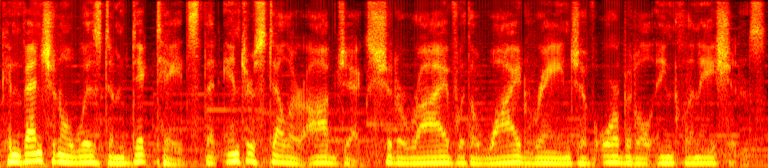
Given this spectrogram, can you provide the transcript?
Conventional wisdom dictates that interstellar objects should arrive with a wide range of orbital inclinations.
